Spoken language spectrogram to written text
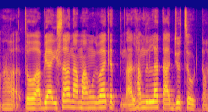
हाँ तो अभी ऐसा ना मामूल हुआ कि अल्हम्दुलिल्लाह ताज्जुद से उठता हूँ।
